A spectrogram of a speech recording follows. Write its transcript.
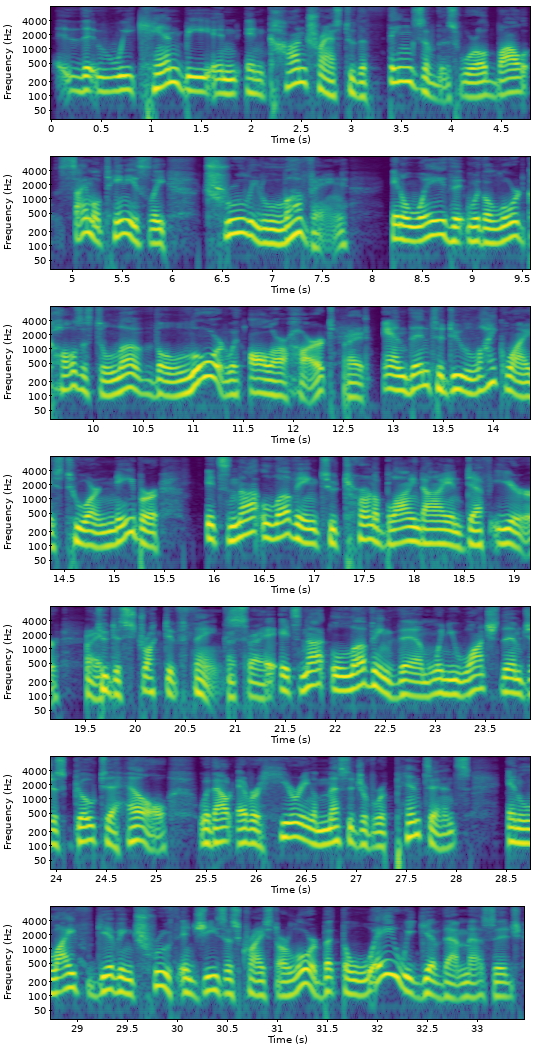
That we can be in, in contrast to the things of this world while simultaneously truly loving in a way that where the Lord calls us to love the Lord with all our heart, right. and then to do likewise to our neighbor. It's not loving to turn a blind eye and deaf ear right. to destructive things. That's right. It's not loving them when you watch them just go to hell without ever hearing a message of repentance and life giving truth in Jesus Christ our Lord. But the way we give that message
